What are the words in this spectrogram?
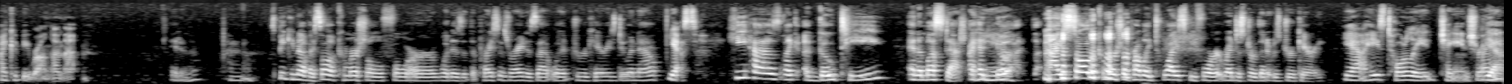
I could be wrong on that. I don't know. I don't know. Speaking of, I saw a commercial for what is it? The Price is Right. Is that what Drew Carey's doing now? Yes. He has like a goatee and a mustache. I had no. I saw the commercial probably twice before it registered that it was Drew Carey. Yeah, he's totally changed, right? Yeah.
